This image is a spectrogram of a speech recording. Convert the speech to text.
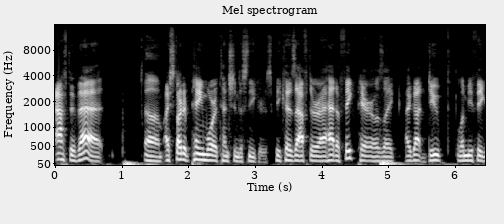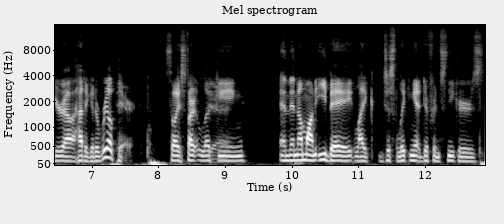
after that, um, I started paying more attention to sneakers because after I had a fake pair, I was like, I got duped. Let me figure out how to get a real pair. So I start looking, yeah. And then I'm on eBay, like just looking at different sneakers,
